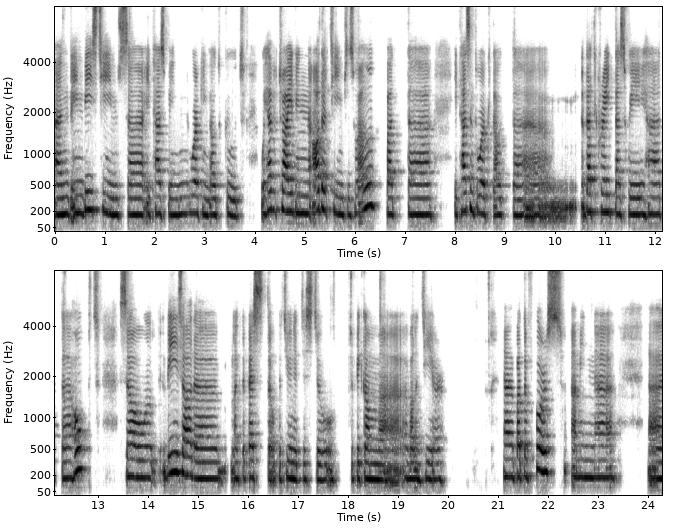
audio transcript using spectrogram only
And in these teams, uh, it has been working out good. We have tried in other teams as well, but uh, it hasn't worked out uh, that great as we had uh, hoped. So these are the like the best opportunities to to become a volunteer. Uh, but of course, I mean, uh, uh,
